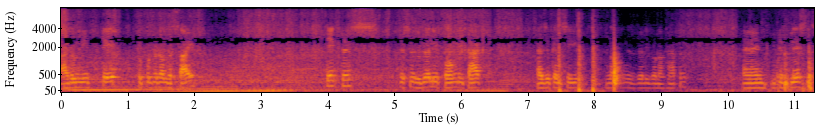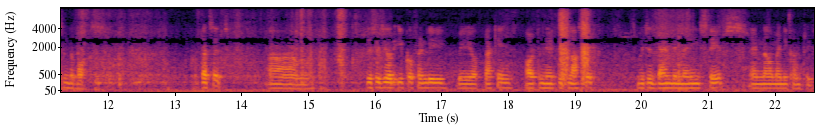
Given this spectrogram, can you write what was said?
I don't need tape to put it on the side. Take this. This is really firmly packed. As you can see nothing is really gonna happen. And you can place this in the box that's it. Um, this is your eco-friendly way of packing alternate to plastic which is banned in many states and now many countries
